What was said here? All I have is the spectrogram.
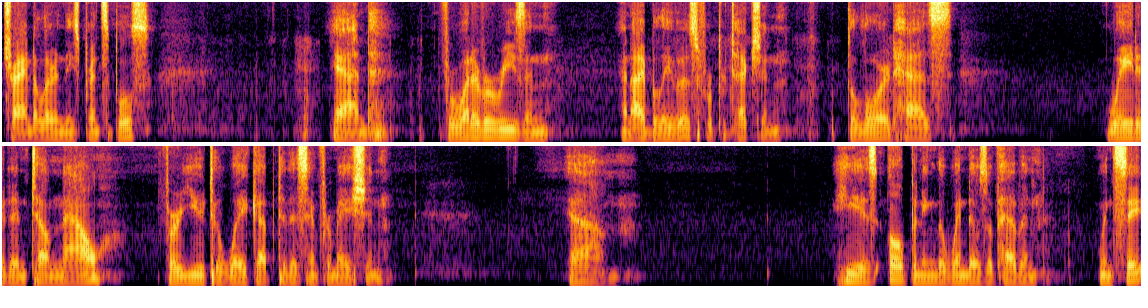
trying to learn these principles. And for whatever reason, and I believe it was for protection, the Lord has waited until now for you to wake up to this information. Um, he is opening the windows of heaven. When, Sa-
